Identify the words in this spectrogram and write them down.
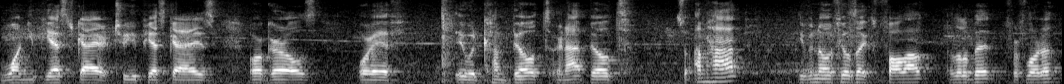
one UPS guy or two UPS guys or girls, or if it would come built or not built. So I'm hot, even though it feels like fallout a little bit for Florida.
